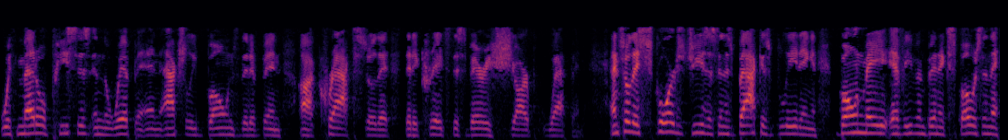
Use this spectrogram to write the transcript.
with metal pieces in the whip and actually bones that have been uh, cracked so that, that it creates this very sharp weapon. And so they scourge Jesus, and his back is bleeding, and bone may have even been exposed, and, they,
